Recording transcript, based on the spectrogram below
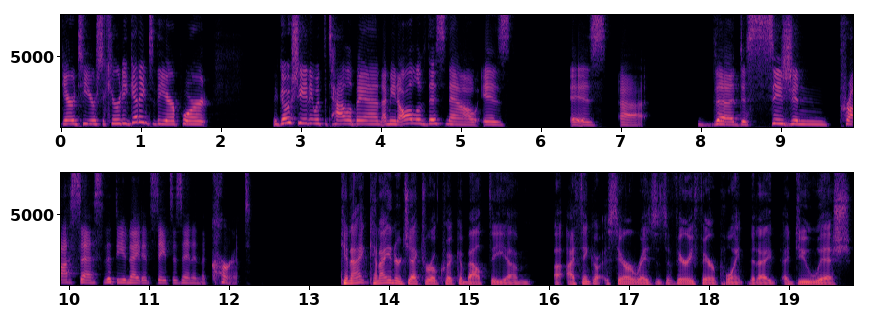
guarantee your security getting to the airport, negotiating with the Taliban. I mean, all of this now is is uh, the decision process that the United States is in in the current. Can I can I interject real quick about the? Um, uh, I think Sarah raises a very fair point that I I do wish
